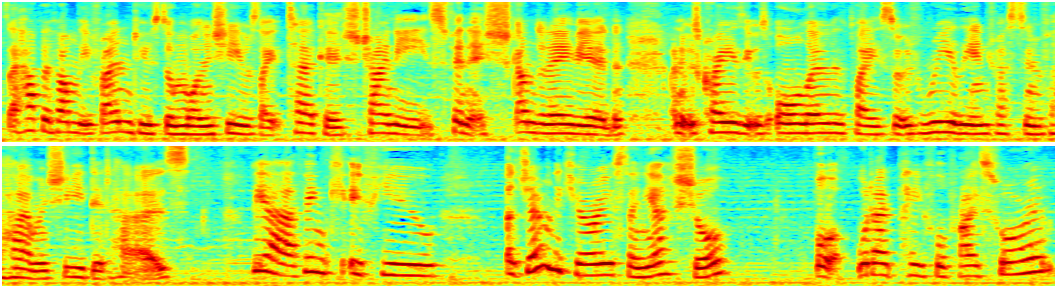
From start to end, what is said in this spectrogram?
So I have a family friend who's done one and she was like Turkish, Chinese, Finnish, Scandinavian, and it was crazy. It was all over the place. So it was really interesting for her when she did hers. But yeah, I think if you are generally curious, then yeah, sure. But would I pay full price for it?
